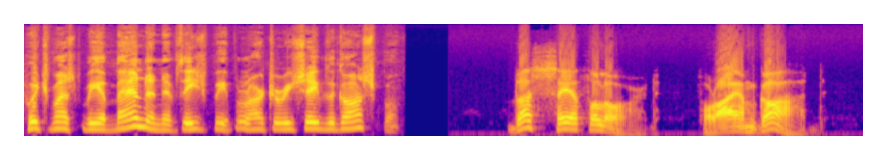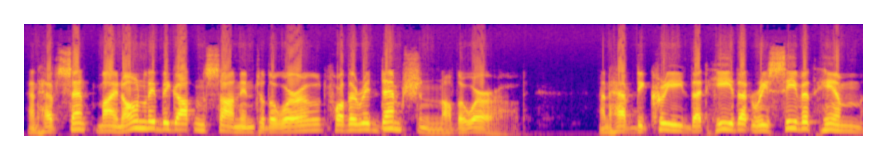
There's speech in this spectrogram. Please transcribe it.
which must be abandoned if these people are to receive the gospel. Thus saith the Lord, For I am God, and have sent mine only begotten Son into the world for the redemption of the world, and have decreed that he that receiveth him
